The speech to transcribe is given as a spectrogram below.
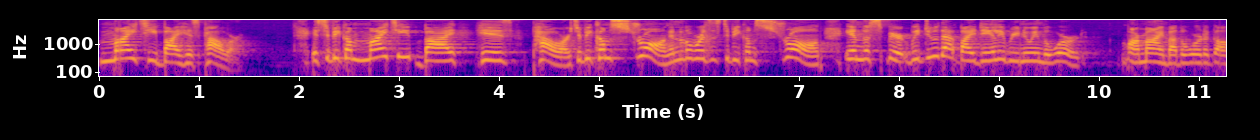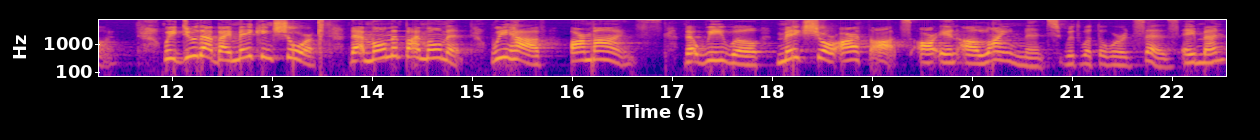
mighty by his power is to become mighty by his power, to become strong. In other words, is to become strong in the spirit. We do that by daily renewing the word, our mind by the word of God. We do that by making sure that moment by moment we have our minds, that we will make sure our thoughts are in alignment with what the word says. Amen.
